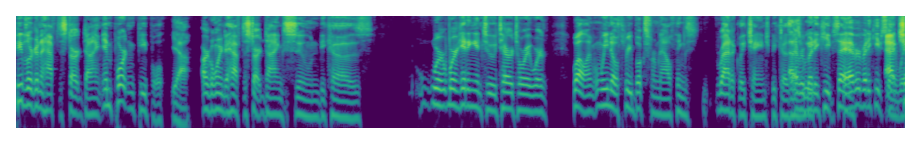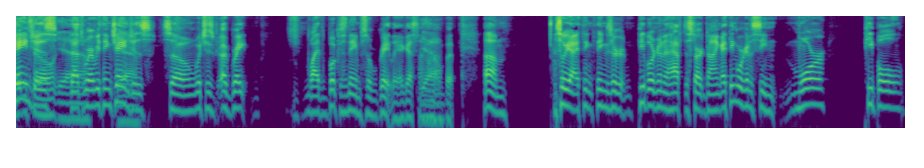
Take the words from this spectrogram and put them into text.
people are going to have to start dying. Important people yeah, are going to have to start dying soon because we're we're getting into a territory where well, I mean, we know 3 books from now things radically change because As we- everybody keeps saying everybody keeps saying changes until- yeah. that's where everything changes. So, which is a great why the book is named so greatly, I guess. I Yeah. don't know, but um so yeah, I think things are people are going to have to start dying. I think we're going to see more people.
